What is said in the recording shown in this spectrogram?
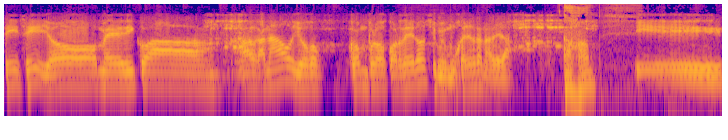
Sí, sí, yo me dedico a, al ganado, yo compro corderos y mi mujer es ganadera. Ajá. Y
